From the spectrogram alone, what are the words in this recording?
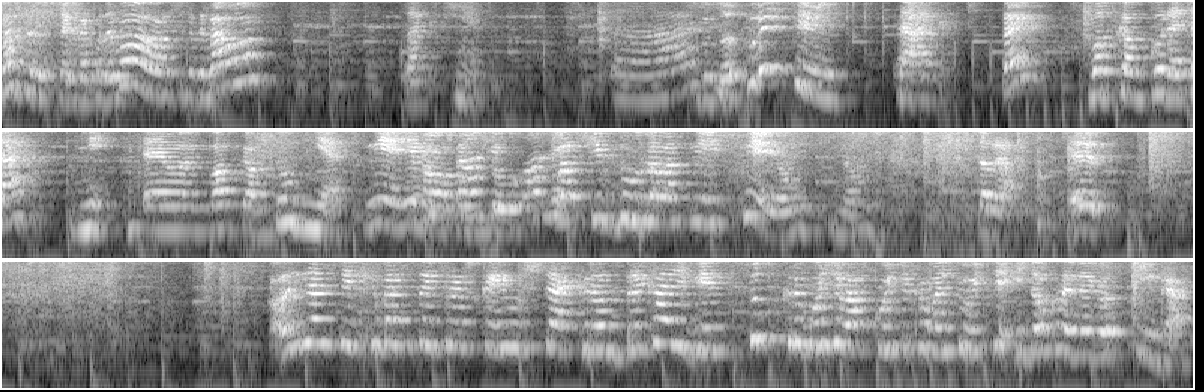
Bardzo mi się ta gra podobała, wam się podobało? Tak czy nie? Tak. No to odpowiedzcie mi. Tak. Tak? Łapka w górę, tak? Nie. E, łapka w dół, nie. Nie, nie ma łapek w dół. Łapki w dół dla was nie istnieją. No. Dobra. E, oni nam się chyba tutaj troszkę już tak rozbrykali, więc subskrybujcie, łapkujcie, komentujcie i do kolejnego odcinka.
